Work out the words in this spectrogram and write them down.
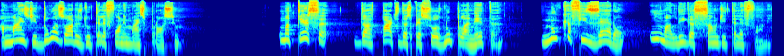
a mais de duas horas do telefone mais próximo. Uma terça da parte das pessoas no planeta nunca fizeram uma ligação de telefone.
